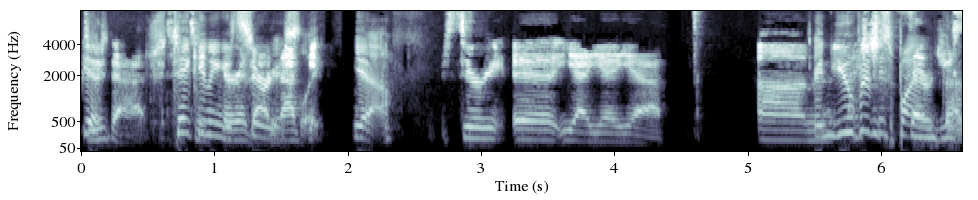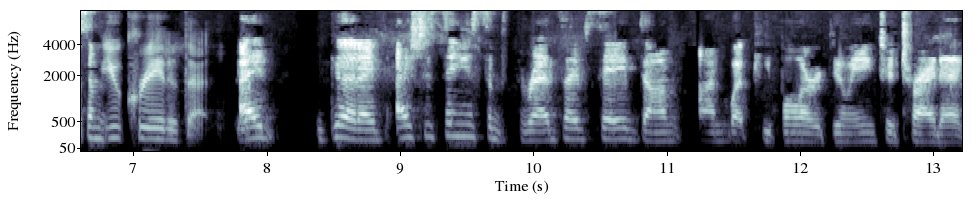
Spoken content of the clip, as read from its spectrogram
do Yeah, that. taking take it that, seriously get- yeah Seri- uh, yeah, yeah, yeah. Um, and you've I inspired you that some. you created that I good. I I should send you some threads I've saved on on what people are doing to try to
